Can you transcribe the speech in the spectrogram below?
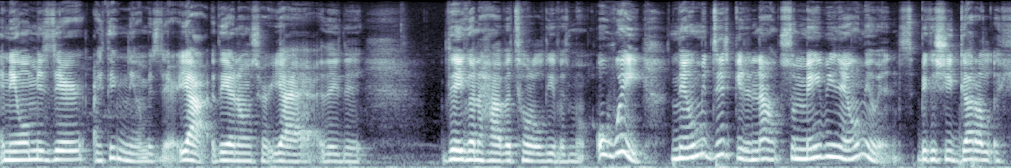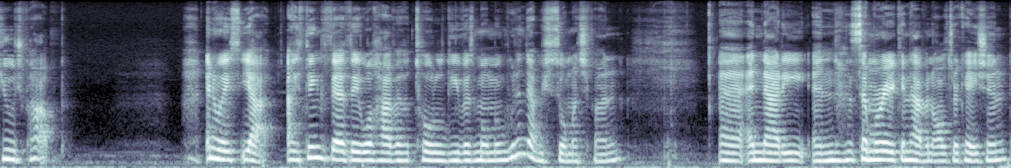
and Naomi's there, I think Naomi's there. Yeah, they announced her. Yeah, yeah they did. They're gonna have a total divas moment. Oh wait, Naomi did get announced, so maybe Naomi wins because she got a, a huge pop. Anyways, yeah, I think that they will have a total divas moment. Wouldn't that be so much fun? Uh, and Natty and Summer can have an altercation.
